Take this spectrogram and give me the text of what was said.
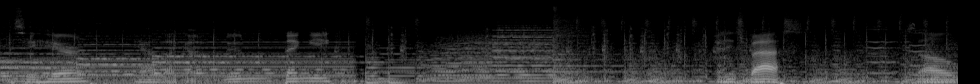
You see here, you have like a moon thingy. And he's fast. So,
